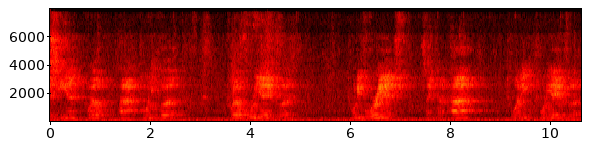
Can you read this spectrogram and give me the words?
10, 12 pipe, 20 foot, 12, 48 foot. 24 inch, same kind of pipe, 20, 28 foot.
